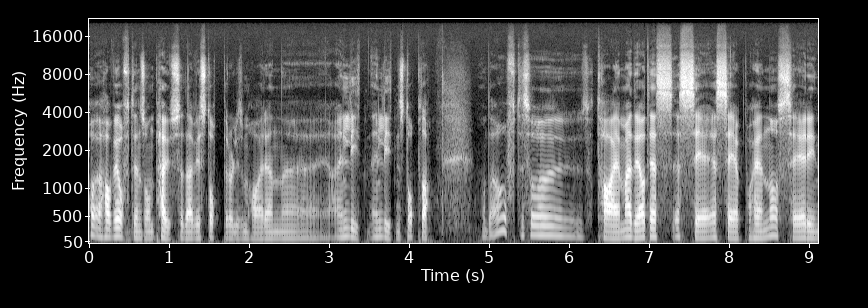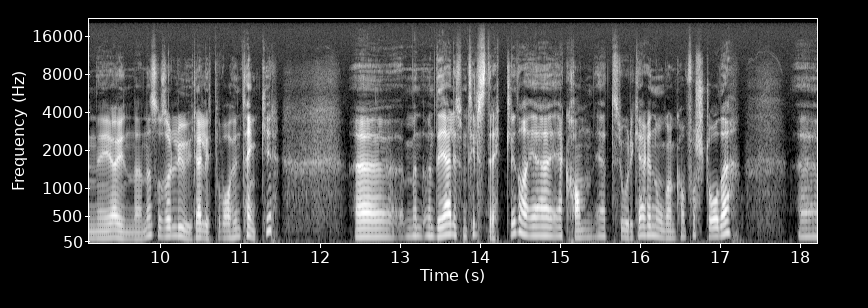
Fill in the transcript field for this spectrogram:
ha, har vi ofte en sånn pause der vi stopper og liksom har en, eh, en, liten, en liten stopp. da. Og da ofte så, så tar jeg meg det at jeg, jeg, ser, jeg ser på henne og ser inn i øynene hennes, og så lurer jeg litt på hva hun tenker. Uh, men, men det er liksom tilstrekkelig. da. Jeg, kan, jeg tror ikke jeg noen gang kan forstå det. Uh,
